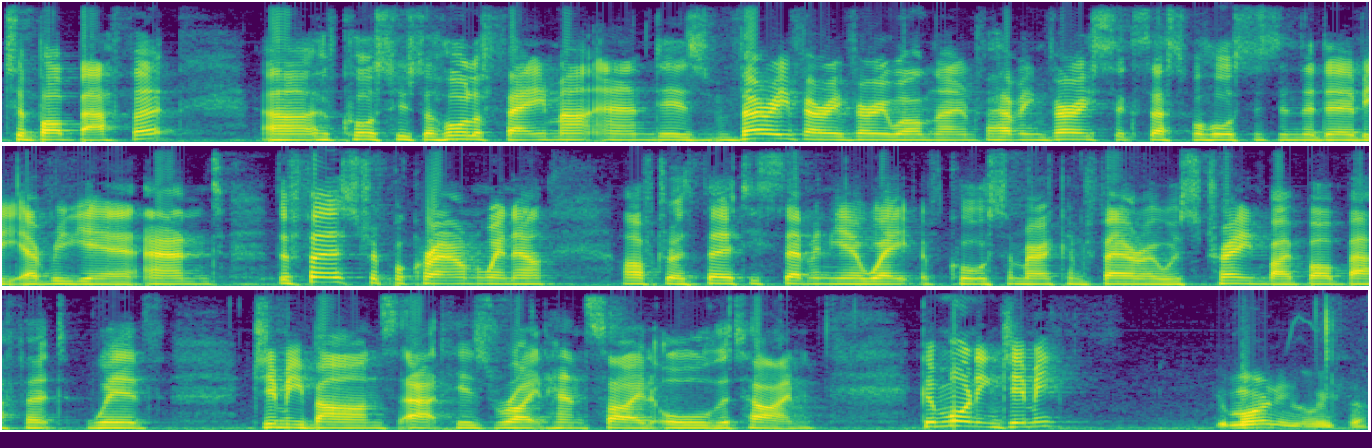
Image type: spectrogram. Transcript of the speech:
to Bob Baffert, uh, of course, who's a Hall of Famer and is very, very, very well known for having very successful horses in the Derby every year. And the first Triple Crown winner after a 37 year wait, of course, American Pharoah was trained by Bob Baffert with Jimmy Barnes at his right hand side all the time. Good morning, Jimmy. Good morning, Louisa.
